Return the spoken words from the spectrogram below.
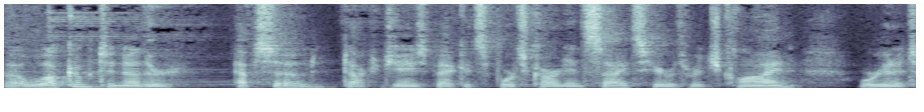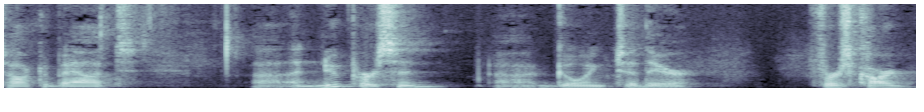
Uh, welcome to another episode, Dr. James Beckett Sports Card Insights here with Rich Klein. We're going to talk about uh, a new person uh, going to their first card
